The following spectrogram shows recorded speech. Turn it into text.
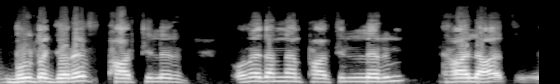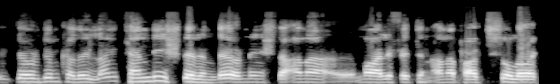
burada görev partilerin. O nedenle partililerin hala gördüğüm kadarıyla kendi işlerinde örneğin işte ana e, muhalefetin ana partisi olarak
